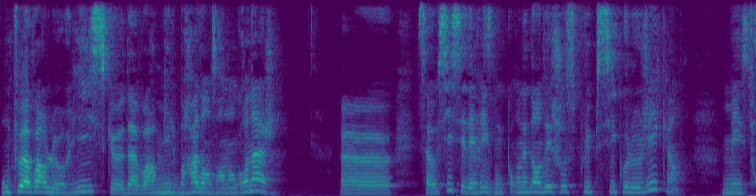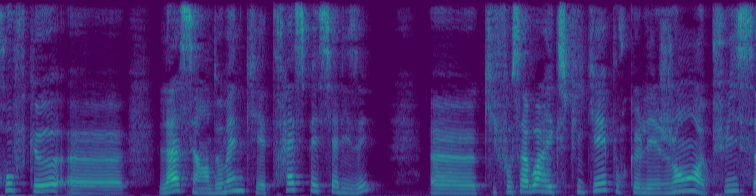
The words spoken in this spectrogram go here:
On peut avoir le risque d'avoir mis le bras dans un engrenage. Euh, ça aussi, c'est des risques. Donc on est dans des choses plus psychologiques, mais il se trouve que là, c'est un domaine qui est très spécialisé euh, qu'il faut savoir expliquer pour que les gens puissent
